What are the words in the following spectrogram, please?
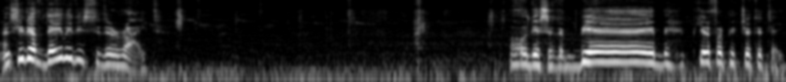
And City of David is to the right. Oh, this is a big, beautiful picture to take.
